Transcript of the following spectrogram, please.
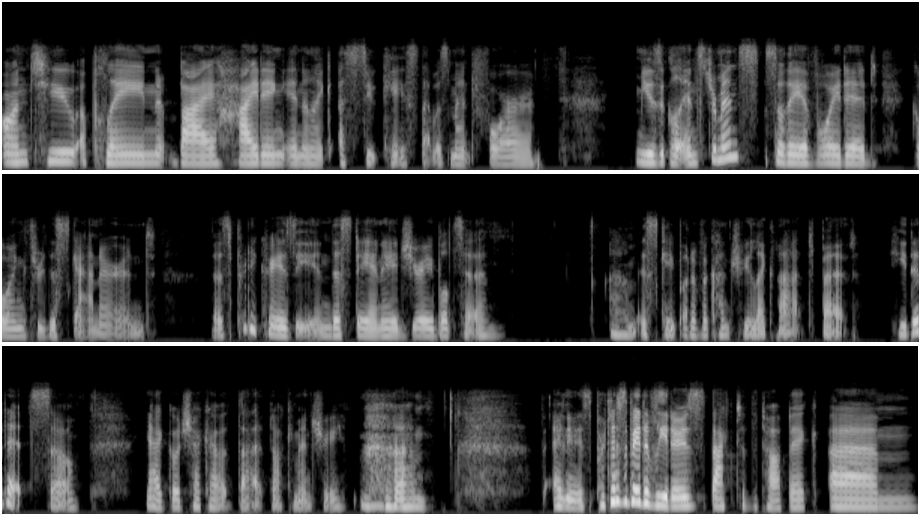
onto a plane by hiding in like a suitcase that was meant for musical instruments. So they avoided going through the scanner and That's pretty crazy. In this day and age, you're able to um, escape out of a country like that, but he did it. So, yeah, go check out that documentary. anyways, participative leaders, back to the topic. Um,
